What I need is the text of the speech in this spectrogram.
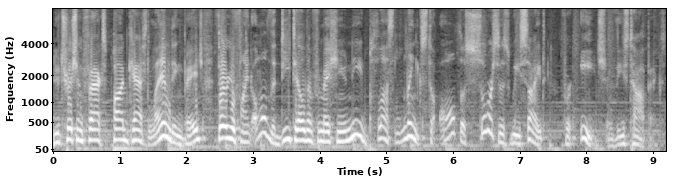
Nutrition Facts podcast landing page. There you'll find all the detailed information you need, plus links to all the sources we cite for each of these topics.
